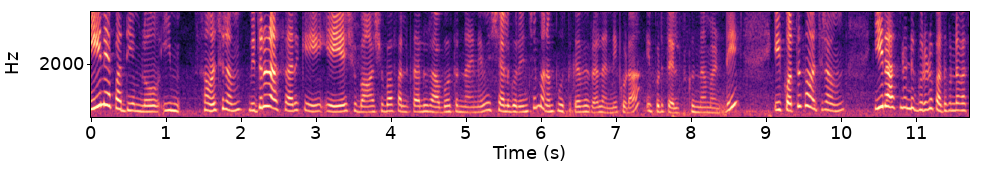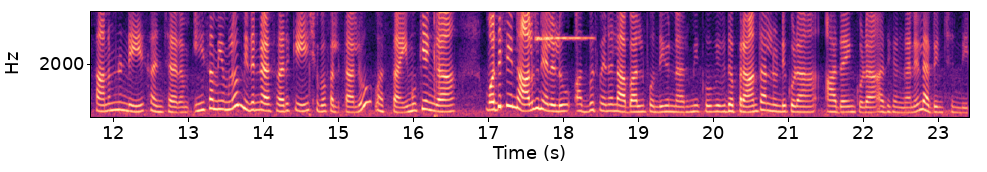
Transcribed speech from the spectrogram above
ఈ నేపథ్యంలో ఈ సంవత్సరం మిథున రాశి వారికి ఏ ఏ శుభ అశుభ ఫలితాలు రాబోతున్నాయనే విషయాల గురించి మనం పూర్తిగా వివరాలన్నీ కూడా ఇప్పుడు తెలుసుకుందామండి. ఈ కొత్త సంవత్సరం ఈ రాశి నుండి గురుడు పదకొండవ స్థానం నుండి సంచారం. ఈ సమయంలో మిథున రాశి వారికి శుభ ఫలితాలు వస్తాయి. ముఖ్యంగా మొదటి నాలుగు నెలలు అద్భుతమైన లాభాలను పొంది ఉన్నారు. మీకు వివిధ ప్రాంతాల నుండి కూడా ఆదాయం కూడా అధికంగానే లభించింది.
